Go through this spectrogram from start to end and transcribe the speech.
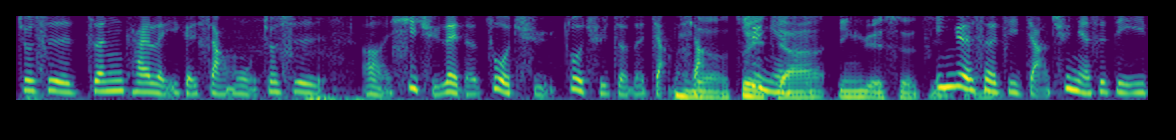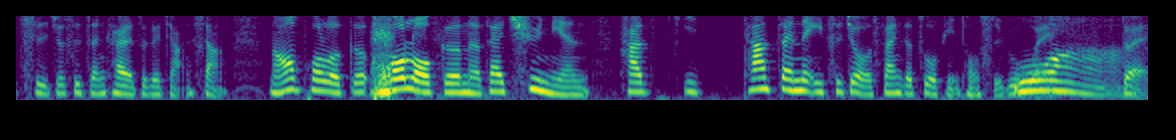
就是增开了一个项目，就是呃戏曲类的作曲作曲者的奖项，最佳音乐设计音乐设计奖，去年是第一次就是增开了这个奖项，然后 Polo 哥 Polo 哥呢，在去年他一。他在那一次就有三个作品同时入围，哇，对，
